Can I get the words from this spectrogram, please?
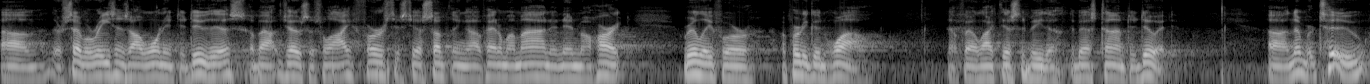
Um, there are several reasons I wanted to do this about Joseph's life. First, it's just something I've had on my mind and in my heart really for a pretty good while. I felt like this would be the, the best time to do it. Uh, number two,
